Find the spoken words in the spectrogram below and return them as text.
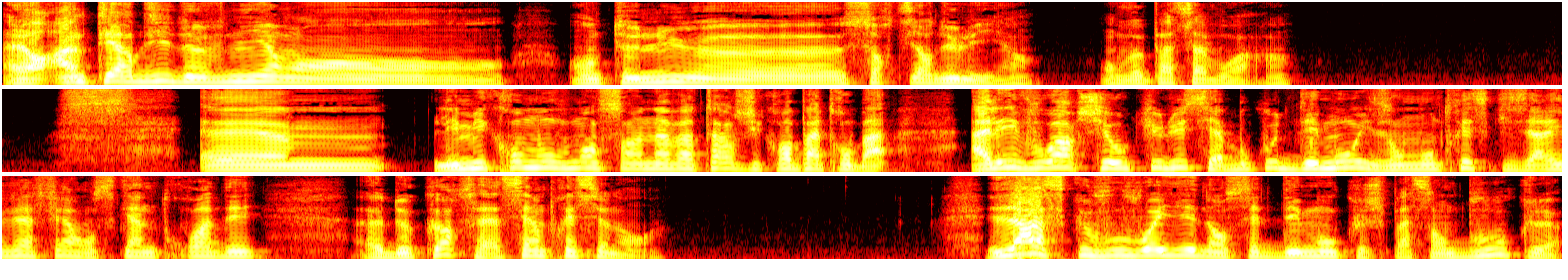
Alors interdit de venir en, en tenue euh, sortir du lit. Hein. On veut pas savoir. Hein. Euh, les micro-mouvements sur un avatar, j'y crois pas trop. Bah, Allez voir chez Oculus, il y a beaucoup de démos, ils ont montré ce qu'ils arrivaient à faire en scan 3D euh, de corps, c'est assez impressionnant. Là, ce que vous voyez dans cette démo que je passe en boucle,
